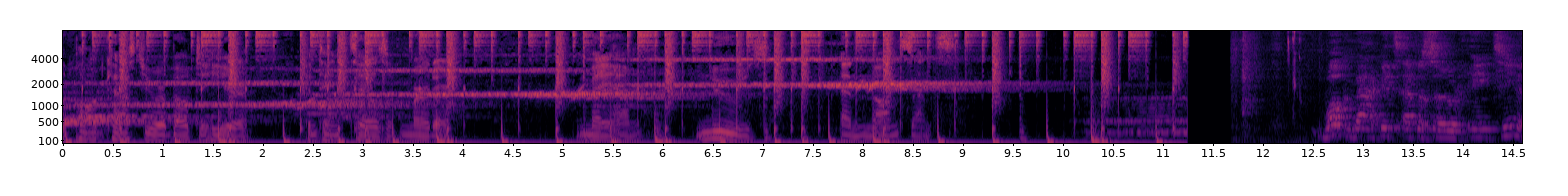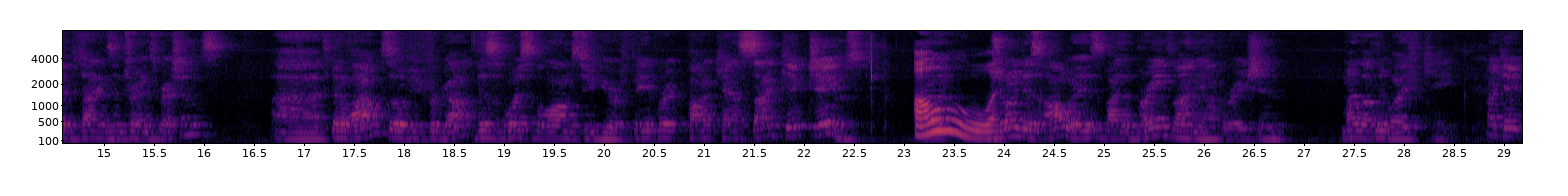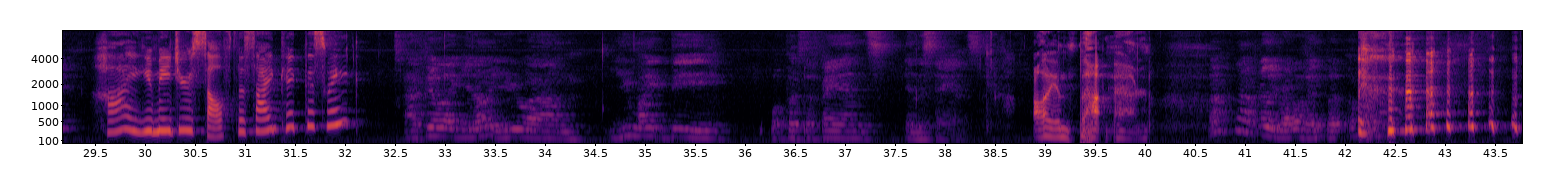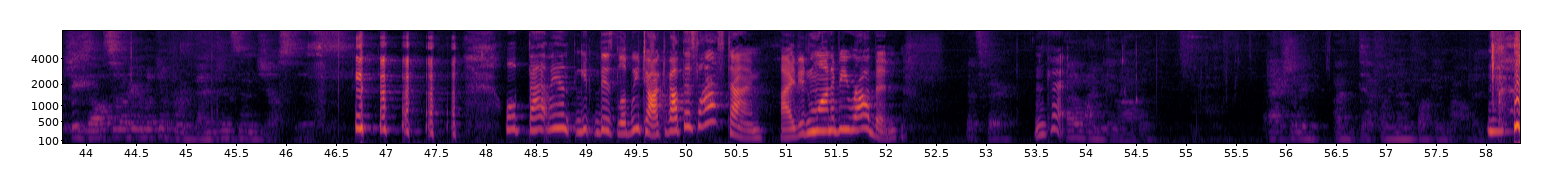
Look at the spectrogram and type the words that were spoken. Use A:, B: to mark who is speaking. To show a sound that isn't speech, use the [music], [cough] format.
A: The podcast you are about to hear contains tales of murder, mayhem, news, and nonsense.
B: Welcome back. It's episode 18 of Tidings and Transgressions. Uh, it's been a while, so if you forgot, this voice belongs to your favorite podcast sidekick, James.
C: Oh,
B: Joined as always by the brains behind the operation, my lovely wife, Kate. Hi, Kate.
C: Hi! You made yourself the sidekick this week.
B: I feel like you know you um, you might be what puts the fans in the stands.
C: I am Batman.
B: Well, not really relevant, but [laughs] okay. She's also here looking for vengeance and justice. [laughs]
C: Well, Batman. you- This we talked about this last time. I didn't want to be Robin.
B: That's fair.
C: Okay.
B: I don't mind being Robin. Actually, I'm definitely no fucking Robin.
